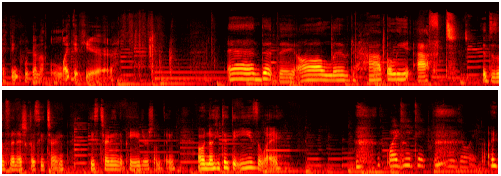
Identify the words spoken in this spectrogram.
I think we're gonna like it here. And they all lived happily aft. It doesn't finish because he turned, he's turning the page or something. Oh no, he took the e's away. Why did he take the E's away? I,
